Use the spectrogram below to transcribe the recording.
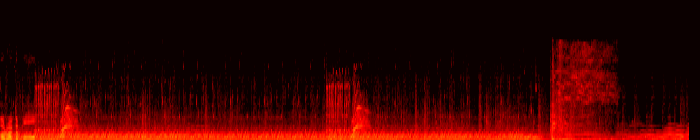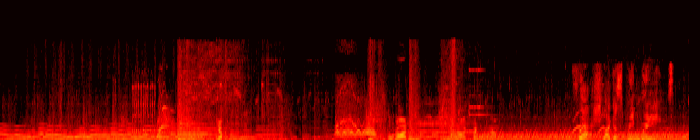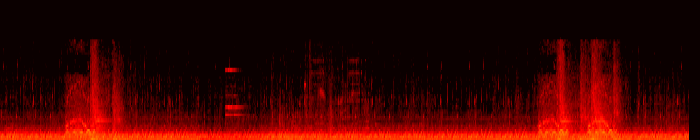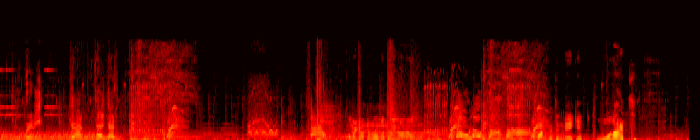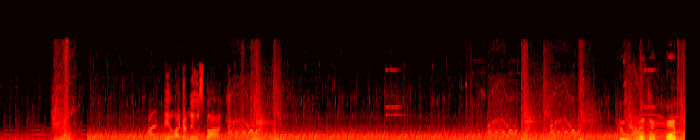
Oh, do I have to bowl? God. Not expecting that. Fresh like a spring breeze. What? I feel like a new sponge. Dude, what the fuck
